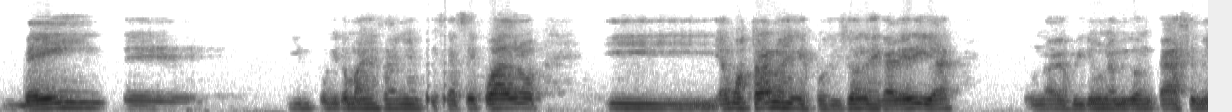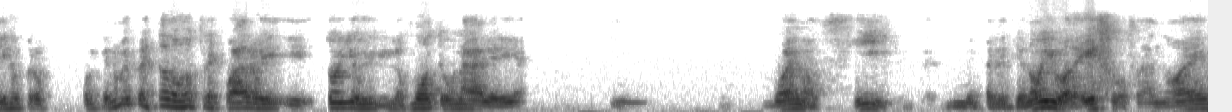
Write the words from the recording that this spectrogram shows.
20 y un poquito más de años empecé a hacer cuadros y a mostrarnos en exposiciones de galerías. Una vez vino un amigo en casa y me dijo, pero ¿por qué no me prestas dos o tres cuadros tuyos y los monto en una galería? Bueno, sí, pero yo no vivo de eso, o sea, no es,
